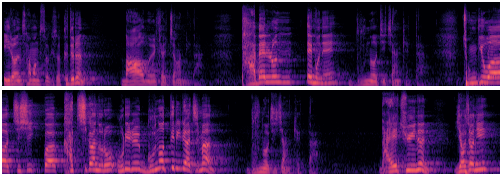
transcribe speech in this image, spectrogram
이런 상황 속에서 그들은 마음을 결정합니다. 바벨론 때문에 무너지지 않겠다. 종교와 지식과 가치관으로 우리를 무너뜨리려 하지만 무너지지 않겠다. 나의 주인은 여전히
